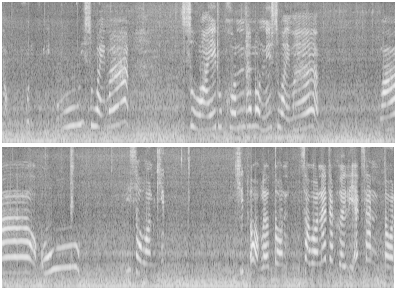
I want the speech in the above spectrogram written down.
เนาะคุณนี่อุ้ยสวยมาก ส วยทุกคนถนนนี่สวยมาก ว้าวโอ้นี่สวรรค์คิด คิดออกแล้วตอนสวรรค์น่าจะเคยรีแอคชั่นตอน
